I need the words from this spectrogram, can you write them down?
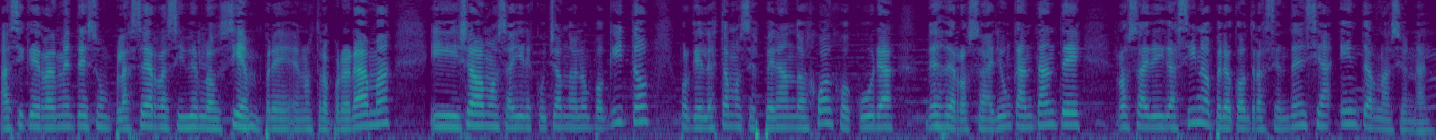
Así que realmente es un placer recibirlo siempre en nuestro programa y ya vamos a ir escuchándolo un poquito porque lo estamos esperando a Juanjo Cura desde Rosario, un cantante rosarigacino pero con trascendencia internacional.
